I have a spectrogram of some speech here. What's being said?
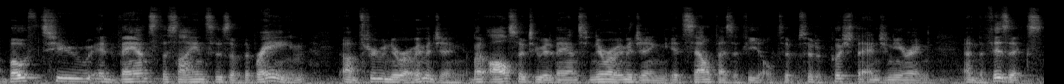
both to advance the sciences of the brain um, through neuroimaging, but also to advance neuroimaging itself as a field, to sort of push the engineering and the physics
